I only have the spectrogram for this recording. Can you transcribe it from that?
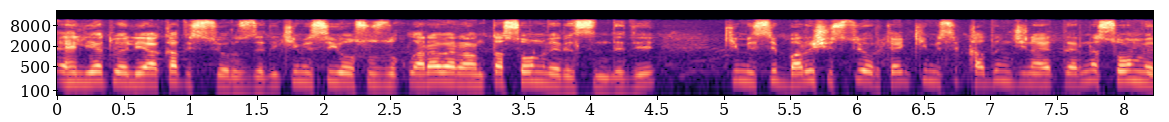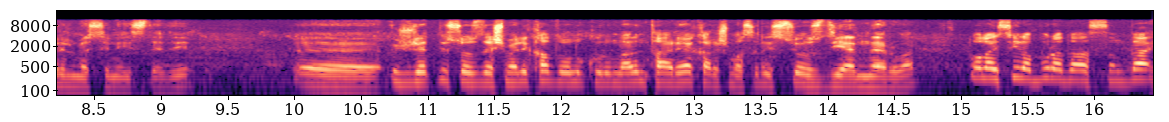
ehliyet ve liyakat istiyoruz dedi. Kimisi yolsuzluklara ve ranta son verilsin dedi. Kimisi barış istiyorken kimisi kadın cinayetlerine son verilmesini istedi. Ee, ücretli sözleşmeli kadrolu kurumların tarihe karışmasını istiyoruz diyenler var. Dolayısıyla burada aslında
